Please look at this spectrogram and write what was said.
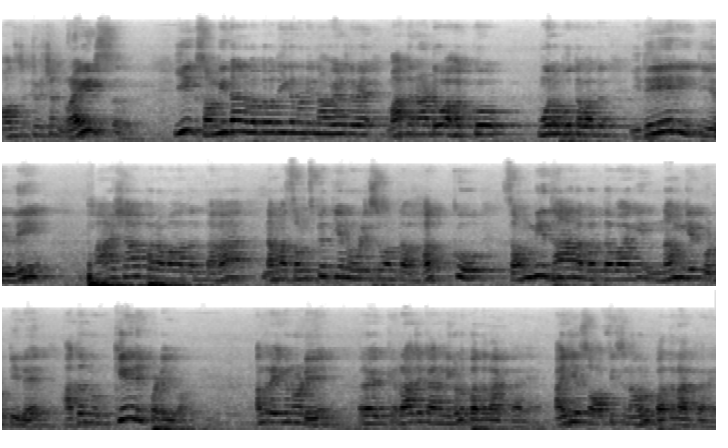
ಕಾನ್ಸ್ಟಿಟ್ಯೂಷನ್ ರೈಟ್ಸ್ ಈಗ ಸಂವಿಧಾನಬದ್ಧವಾದ ಈಗ ನೋಡಿ ನಾವು ಹೇಳ್ತೇವೆ ಮಾತನಾಡುವ ಹಕ್ಕು. ಮೂಲಭೂತವಾದ ಇದೇ ರೀತಿಯಲ್ಲಿ ಭಾಷಾಪರವಾದಂತಹ ನಮ್ಮ ಸಂಸ್ಕೃತಿಯನ್ನು ಉಳಿಸುವಂತಹ ಹಕ್ಕು ಸಂವಿಧಾನಬದ್ಧವಾಗಿ ನಮಗೆ ಕೊಟ್ಟಿದೆ. ಅದನ್ನು ಕೇಳಿ ಪಡೆಯುವ. ಅಂದ್ರೆ ಈಗ ನೋಡಿ ರಾಜಕಾರಣಿಗಳು ಬದಲಾಗ್ತಾರೆ. ಐ ಎಸ್ ಆಫೀಸ್ನವರು ಬದಲಾಗ್ತಾರೆ.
